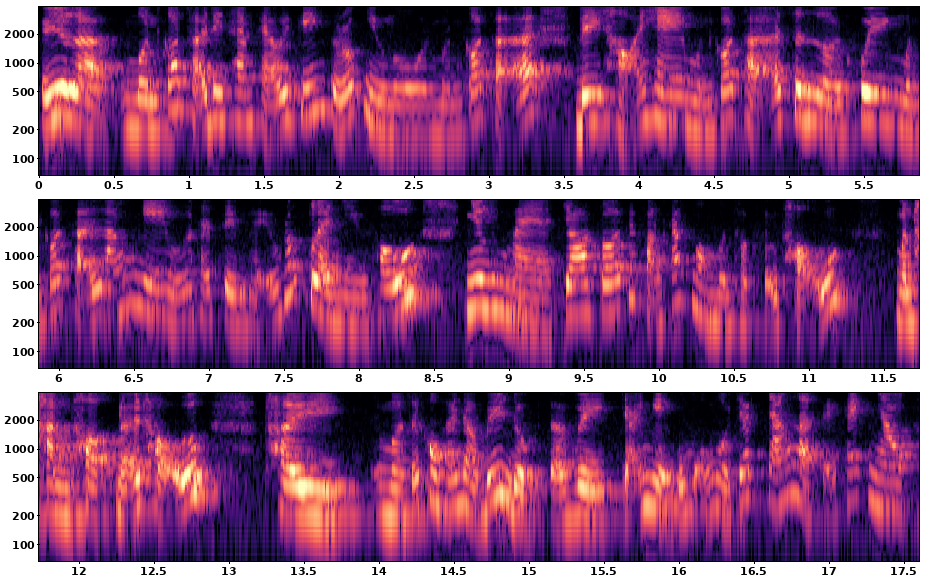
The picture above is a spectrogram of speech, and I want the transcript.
Kiểu như là mình có thể đi tham khảo ý kiến từ rất nhiều người mình có thể đi hỏi han mình có thể xin lời khuyên mình có thể lắng nghe mình có thể tìm hiểu rất là nhiều thứ. Nhưng mà cho tới cái khoảnh khắc mà mình thật sự thử mình thành thật để thử thì mình sẽ không thể nào biết được. Tại vì trải nghiệm của mỗi người chắc chắn là sẽ khác nhau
